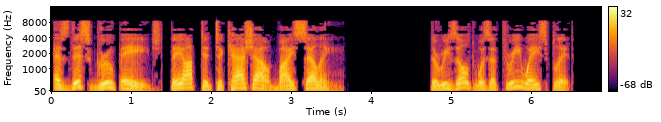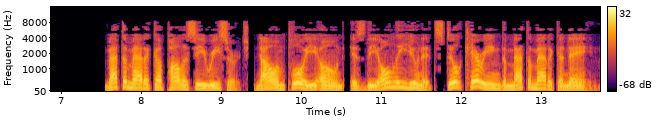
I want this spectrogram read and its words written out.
As this group aged, they opted to cash out by selling. The result was a three-way split. Mathematica Policy Research, now employee-owned, is the only unit still carrying the Mathematica name.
